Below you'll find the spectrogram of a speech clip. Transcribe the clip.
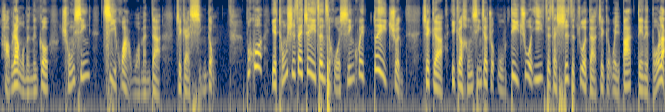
好让我们能够重新计划我们的这个行动。不过，也同时在这一阵子，火星会对准这个一个恒星，叫做五帝座一，这在狮子座的这个尾巴 Denebola。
